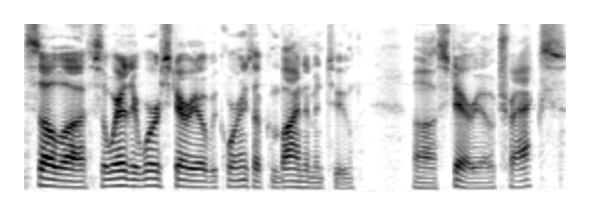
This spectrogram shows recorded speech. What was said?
So, uh, so where there were stereo recordings, I've combined them into uh, stereo tracks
